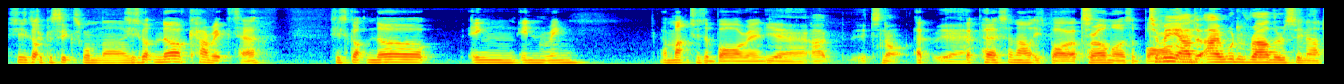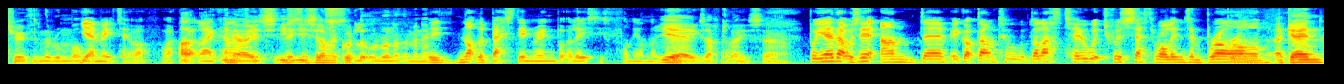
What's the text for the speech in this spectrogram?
she's got took a six one nine. she's got no character. She's got no in in ring. Her matches are boring. Yeah, I, it's not. A- yeah. The personality's boring. A promos are To me, I'd, I would have rather have seen R-Truth in the rumble. Yeah, me too. I, I I- quite like. you know, he's, he's, he's on a good little run at the minute. He's not the best in ring, but at least he's funny on the ring. Yeah, exactly. So But yeah, that was it, and um, it got down to the last two, which was Seth Rollins and Braun. Braun again,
